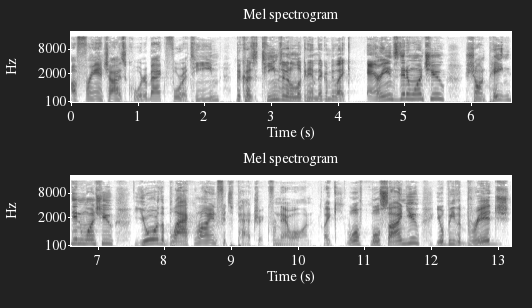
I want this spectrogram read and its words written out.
a franchise quarterback for a team because teams are going to look at him. They're going to be like, Arians didn't want you. Sean Payton didn't want you. You're the black Ryan Fitzpatrick from now on. Like, we'll, we'll sign you. You'll be the bridge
